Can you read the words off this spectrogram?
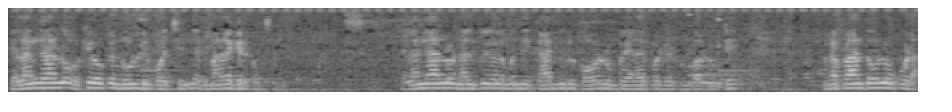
తెలంగాణలో ఒకే ఒక నూలు డిపో వచ్చింది అది మన దగ్గరికి వచ్చింది. తెలంగాణలో నలభై వేల మంది కార్మికులు పౌరులపై ఆధారపడేటువంటి వాళ్ళు ఉంటే మన ప్రాంతంలో కూడా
